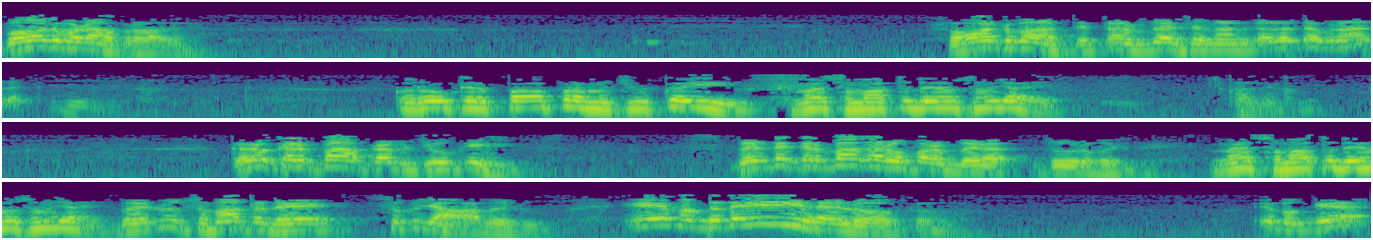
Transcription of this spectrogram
ਬਹੁਤ ਬੜਾ ਅਪਰਾਧ ਹੈ। ਸਵਾਰਥ ਵਾਸਤੇ ਧਰਮ ਦਾ ਇਸਤੇਮਾਲ ਕਰਨਾ ਤਾਂ ਅਪਰਾਧ ਹੈ। ਕਰੋ ਕਿਰਪਾ ਭ੍ਰਮ ਚੁਕਈ ਮੈਂ ਸਮਤ ਦੇ ਸਮਝਾਏ। ਕਰੋ ਕਿਰਪਾ ਪ੍ਰਭ ਜੂਕੀ ਮੇਰੇ ਤੇ ਕਿਰਪਾ ਕਰੋ ਪਰ ਮੇਰਾ ਦੂਰ ਹੋ ਜਵੇ। ਮੈਂ ਸਮਤ ਦੇਹੁ ਸਮਝਾਏ। ਮੈਨੂੰ ਸਮਤ ਦੇ ਸੁਝਾ ਮੈਨੂੰ। ਇਹ ਮੰਗਦੇ ਹੀ ਨਹੀਂ ਹੈ ਲੋਕ। ਇਹ ਮੰਗਿਆ। ਹੈ।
